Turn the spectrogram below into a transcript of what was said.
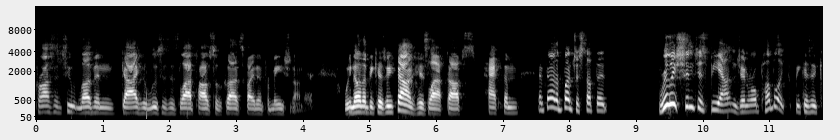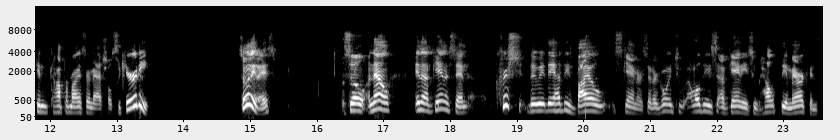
prostitute loving guy who loses his laptops with classified information on there. We know that because we found his laptops, hacked them, and found a bunch of stuff that really shouldn't just be out in general public because it can compromise our national security. So, anyways, so now in Afghanistan, Christian, they, they have these bio scanners that are going to all these Afghanis who help the Americans,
